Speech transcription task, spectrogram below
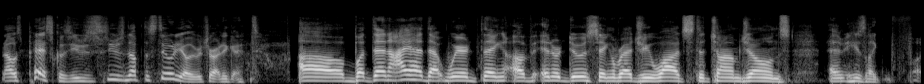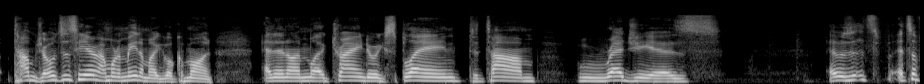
And I was pissed because he was using up the studio we were trying to get into. Uh, but then I had that weird thing of introducing Reggie Watts to Tom Jones, and he's like, "Tom Jones is here. I want to meet him." I go, "Come on," and then I'm like trying to explain to Tom who Reggie is. It was it's it's a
